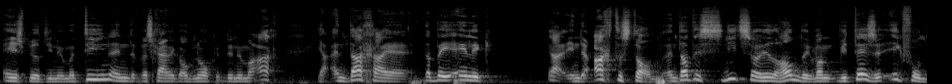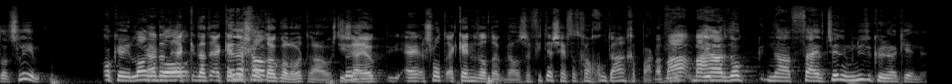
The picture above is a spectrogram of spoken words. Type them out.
En je speelt die nummer 10 en de- waarschijnlijk ook nog de nummer 8. Ja, en daar, ga je, daar ben je eigenlijk ja, in de achterstand. En dat is niet zo heel handig. Want Vitesse, ik vond dat slim. Oké, lange Ja, dat, bal. er, dat En erkende Slot gaan- ook wel hoor trouwens. Die Sorry? zei ook, die er- Slot erkende dat ook wel. Zijn Vitesse heeft dat gewoon goed aangepakt. Maar, maar hij had het ook na 25 minuten kunnen herkennen.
